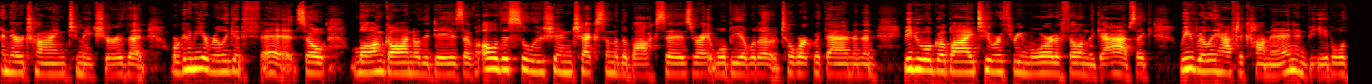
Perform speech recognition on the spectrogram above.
and they're trying to make sure that we're going to be a really good fit. So long gone are the days of, oh, this solution checks some of the boxes, right? We'll be able to, to work with them and then maybe we'll go buy two or three more to fill in the gaps. Like we really have to come in and be able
